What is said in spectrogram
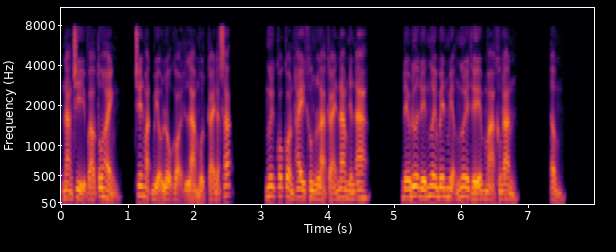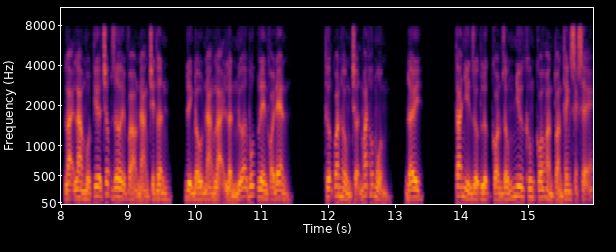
Nàng chỉ vào tô hành, trên mặt biểu lộ gọi là một cái đặc sắc. Ngươi có còn hay không là cái nam nhân a? Đều đưa đến ngươi bên miệng ngươi thế mà không ăn. Ẩm. Lại là một tia chớp rơi vào nàng trên thân, đỉnh đầu nàng lại lần nữa bước lên khói đen. Thượng quan hồng trợn mắt hốc mồm, đây, ta nhìn dược lực còn giống như không có hoàn toàn thanh sạch sẽ,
